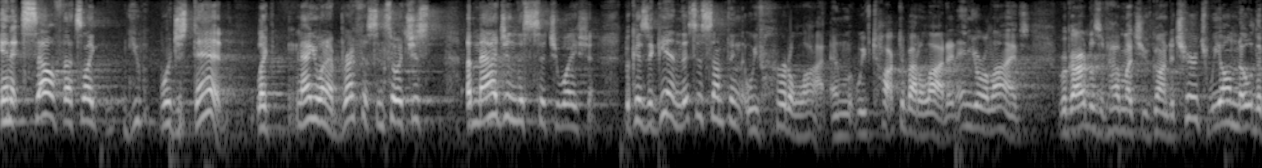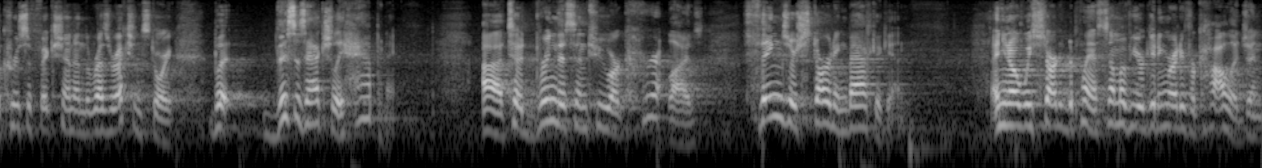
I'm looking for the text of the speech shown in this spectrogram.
in itself, that's like, you we're just dead. Like, now you want to have breakfast. And so it's just Imagine this situation. Because again, this is something that we've heard a lot and we've talked about a lot. And in your lives, regardless of how much you've gone to church, we all know the crucifixion and the resurrection story. But this is actually happening. Uh, to bring this into our current lives, things are starting back again. And you know, we started to plan. Some of you are getting ready for college, and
